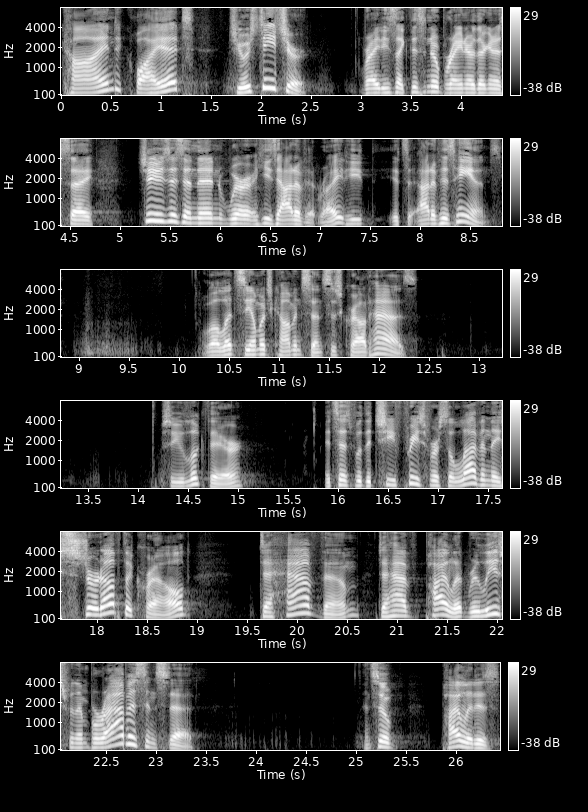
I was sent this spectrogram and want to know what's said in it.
kind, quiet Jewish teacher? Right? He's like, this is no brainer. They're going to say, Jesus, and then where he's out of it, right? He, it's out of his hands. Well, let's see how much common sense this crowd has. So you look there, it says, with the chief priests, verse 11, they stirred up the crowd to have them, to have Pilate release for them Barabbas instead. And so Pilate is,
